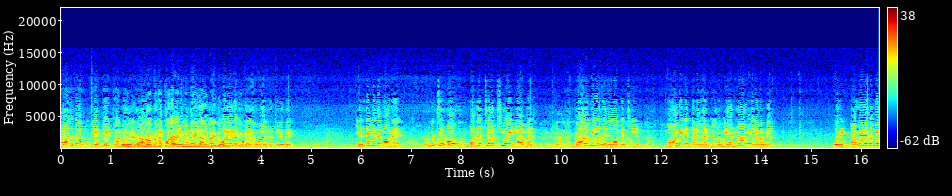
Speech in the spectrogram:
பாதுகாப்பு கேட்டு போராடக்கூடிய சூழல் இருக்கிறது. எந்த விதமான கூச்சமோ மனச்சாட்சியோ இல்லாமல் பாரதிய ஜனதா கட்சியின் மாநில தலைவர் தம்பி அண்ணாமலை அவர்கள் ஒரு தமிழகமே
